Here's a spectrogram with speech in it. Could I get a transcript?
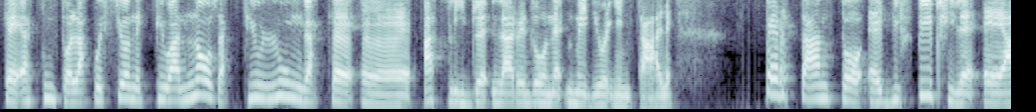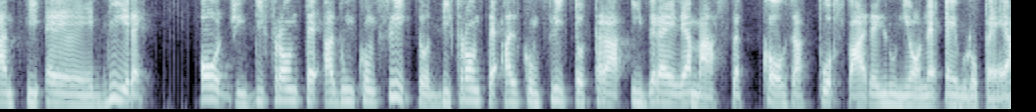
che è appunto la questione più annosa, più lunga che eh, affligge la regione medio orientale. Pertanto è difficile eh, anzi eh, dire oggi di fronte ad un conflitto, di fronte al conflitto tra Israele e Hamas, cosa può fare l'Unione Europea.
